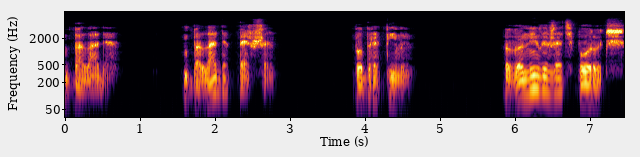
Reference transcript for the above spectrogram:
балада. Балада перша. Побратими. Вони лежать поруч,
